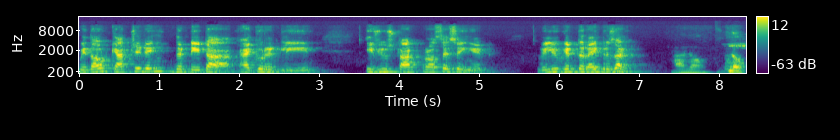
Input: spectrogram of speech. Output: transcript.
without capturing the data accurately, if you start processing it, will you get the right result? Uh, हाँ no No.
